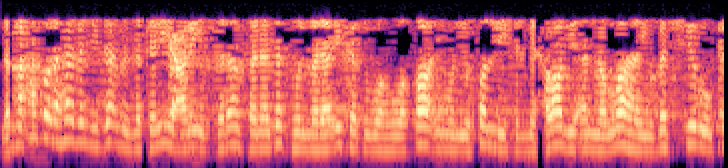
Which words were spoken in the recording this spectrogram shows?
لما حصل هذا النداء من زكريا عليه السلام فنادته الملائكة وهو قائم يصلي في المحراب أن الله يبشرك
